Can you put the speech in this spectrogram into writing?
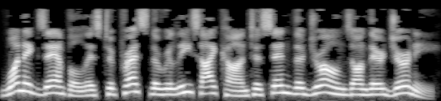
One example is to press the release icon to send the drones on their journey.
